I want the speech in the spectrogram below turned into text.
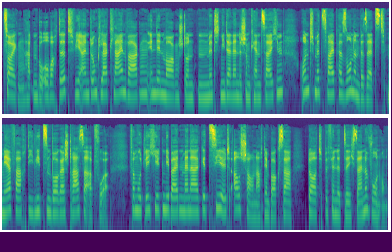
Zeugen hatten beobachtet, wie ein dunkler Kleinwagen in den Morgenstunden mit niederländischem Kennzeichen und mit zwei Personen besetzt mehrfach die Lietzenburger Straße abfuhr. Vermutlich hielten die beiden Männer gezielt Ausschau nach dem Boxer. Dort befindet sich seine Wohnung.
